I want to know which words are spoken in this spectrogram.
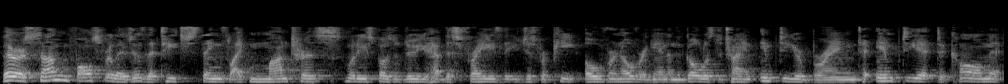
There are some false religions that teach things like mantras. What are you supposed to do? You have this phrase that you just repeat over and over again, and the goal is to try and empty your brain, to empty it, to calm it,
